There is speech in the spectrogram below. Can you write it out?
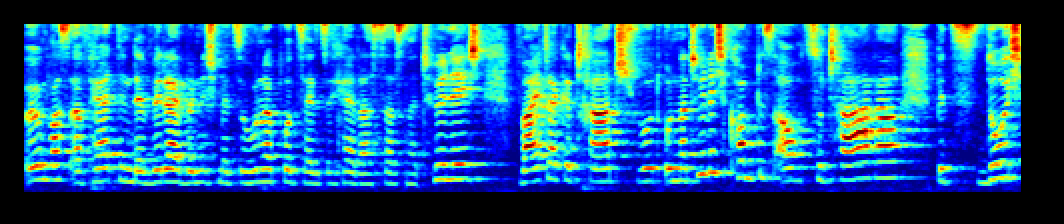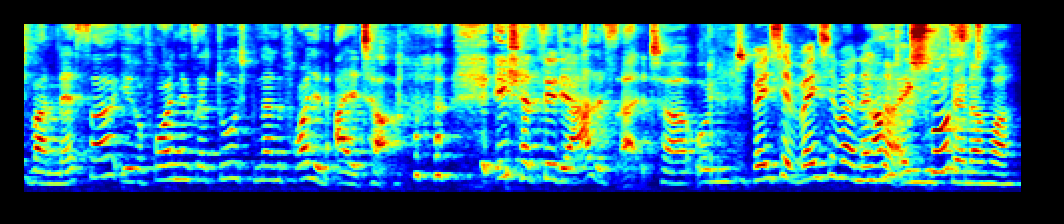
irgendwas erfährt in der Villa, bin ich mir zu 100% sicher, dass das natürlich weitergetratscht wird. Und natürlich kommt es auch zu Tara durch Vanessa. Ihre Freundin hat gesagt, du, ich bin deine Freundin, Alter. Ich erzähl dir alles, Alter. Und Welche, welche Vanessa eigentlich nochmal?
